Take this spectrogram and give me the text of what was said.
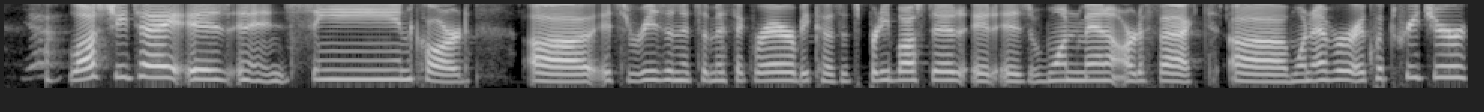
Lost Jitte is an insane card. Uh, it's a reason it's a mythic rare because it's pretty busted. It is one mana artifact. Uh, whenever equipped creature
